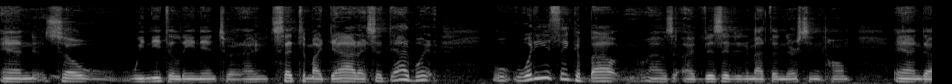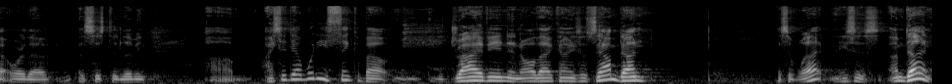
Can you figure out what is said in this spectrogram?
And so we need to lean into it. I said to my dad, I said, Dad, what, what do you think about? I, was, I visited him at the nursing home and uh, or the assisted living. Um, I said, Dad, what do you think about driving and all that kind of stuff? He said, I'm done. I said, What? And he says, I'm done.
